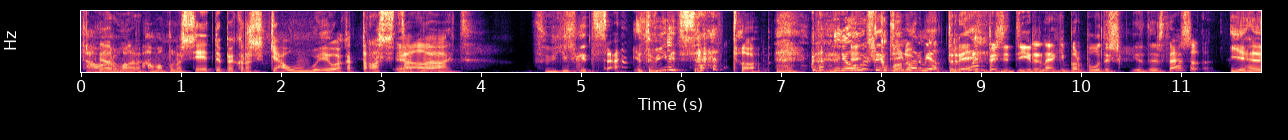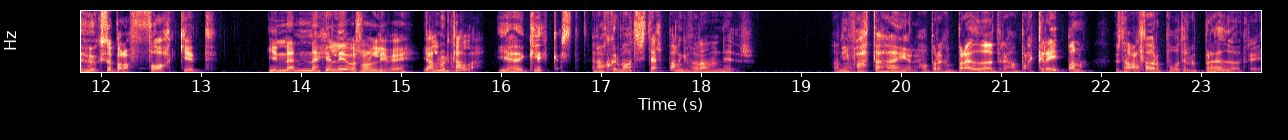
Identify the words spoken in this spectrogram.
þá hann var, hann var búin að setja upp eitthvað skjái og eitthvað drast þarna. því líkt sett því lítið sett up hvernig óskupunum tímanum ég að drepa þessi dýr en ekki bara búið til þess ég hefði hugsað bara fuck it. Ég nenn ekki að lifa svona lífi. Ég alveg tala, ég hefði klikkast. En okkur mátti stelpan ekki fara hana niður? En ég fatt að það ekki hann bara greip hana. Það var alltaf að vera búið til eitthvað bræðuðatri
